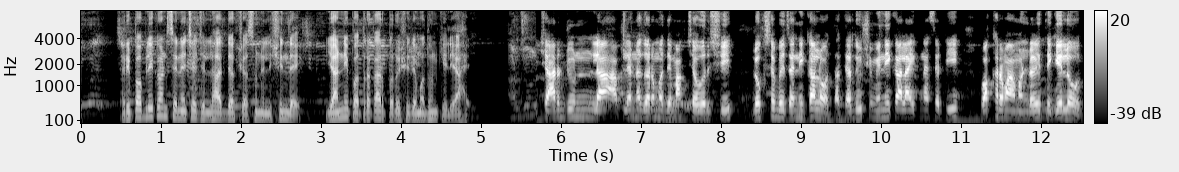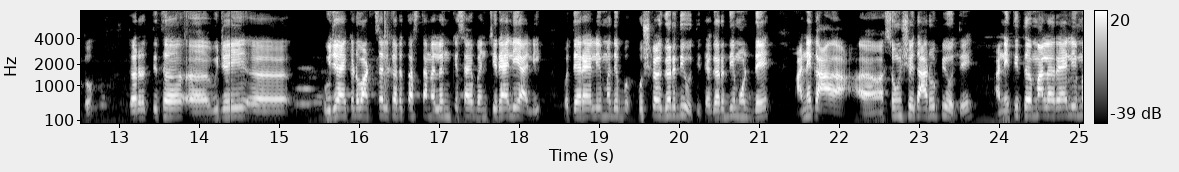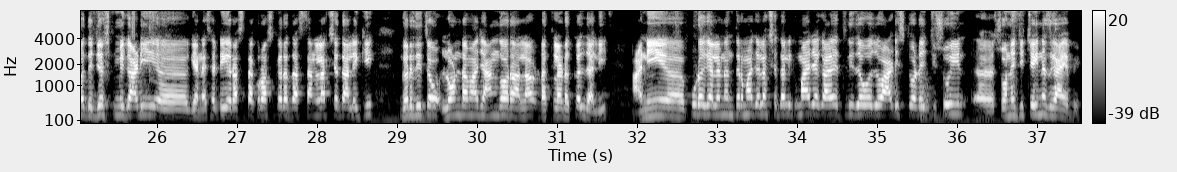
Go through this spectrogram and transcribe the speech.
रिपब्लिकन सेनेचे जिल्हाध्यक्ष सुनील शिंदे यांनी पत्रकार परिषदेमधून केली आहे. चार जूनला आपल्या नगरमध्ये मागच्या वर्षी लोकसभेचा निकाल होता. त्या दिवशी मी निकाल ऐकण्यासाठी वाखर महामंडळ इथे गेलो होतो. तर तिथं विजयी विजयाकडे वाटचाल करत असताना लंके साहेबांची रॅली आली व त्या रॅलीमध्ये पुष्कळ गर्दी होती. त्या गर्दीमध्ये अनेक संशयित आरोपी होते. आणि तिथं मला रॅलीमध्ये जस्ट मी गाडी घेण्यासाठी रस्ता क्रॉस करत असताना लक्षात आले की गर्दीचा लोंडा माझ्या अंगावर आला ढकला ढकल झाली. आणि पुढे गेल्यानंतर माझ्या लक्षात आलं की माझ्या गाळ्यातली जवळजवळ अडीच तोड्याची सोयी सोन्याची चेनच गायब आहे.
